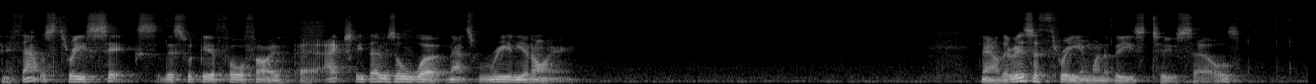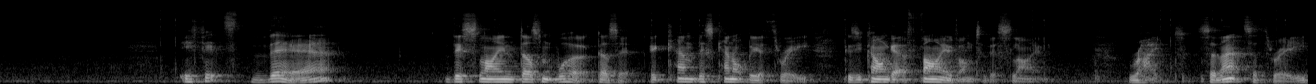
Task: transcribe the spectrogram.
And if that was 3, 6, this would be a 4, 5 pair. Actually, those all work. That's really annoying. Now, there is a 3 in one of these two cells. If it's there, this line doesn't work, does it? It can. This cannot be a 3 because you can't get a 5 onto this line. Right, so that's a 3.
